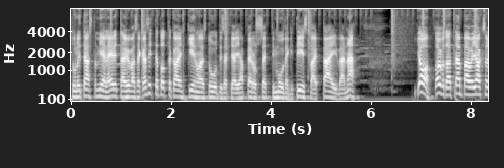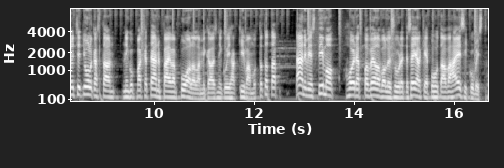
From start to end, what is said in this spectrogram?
tuli tästä mieleen erittäin hyvä. Sekä sitten totta kai kiinalaiset uutiset ja ihan perussetti muutenkin tiistai-päivänä. Joo, toivotaan, että tämän päivän jakso nyt sitten julkaistaan niin vaikka tämän päivän puolella, mikä olisi niin ihan kiva. Mutta tota, äänimies Timo, hoidappa velvollisuudet ja sen jälkeen puhutaan vähän esikuvista.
